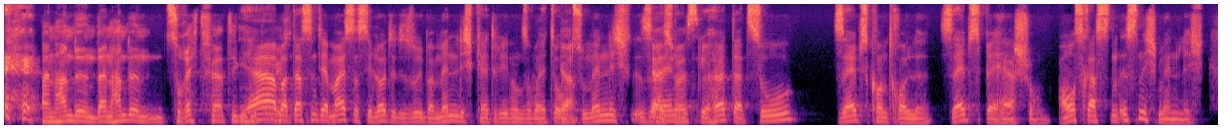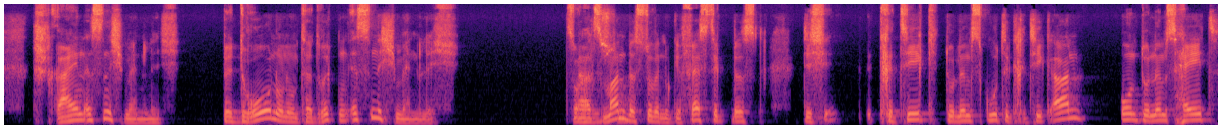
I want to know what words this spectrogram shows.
dein Handeln, dein Handeln zu rechtfertigen. Ja, aber das sind ja meistens die Leute, die so über Männlichkeit reden und so weiter. Ja. Und zu männlich Ja, ich sein weiß. gehört dazu Selbstkontrolle, Selbstbeherrschung. Ausrasten ist nicht männlich. Schreien ist nicht männlich. Bedrohen und unterdrücken ist nicht männlich. So Ja, als Mann stimmt. bist du, wenn du gefestigt bist, dich Kritik, du nimmst gute Kritik an und du nimmst Hate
